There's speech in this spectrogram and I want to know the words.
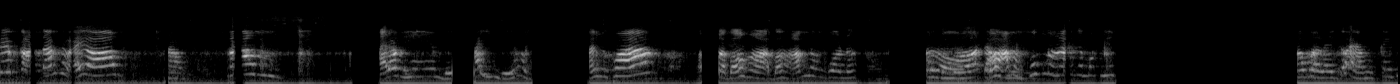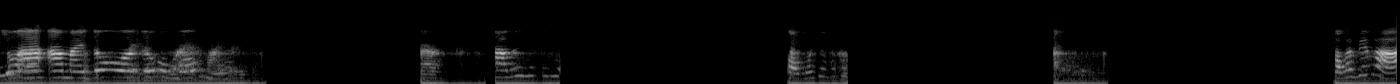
nếp cận 87 không? Không. Không. Tại đó bị em bị phá dinh dưỡng rồi. Ăn khóa. là bỏ hòm, bỏ hỏm không quên nữa. Rồi, bỏ hỏm một phút nó hát cái mất biết. Không mà lại có ăn một cái biết. À, à mày tu tu không muốn. Tao biết cái còn mới chưa có còn mới biết hả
